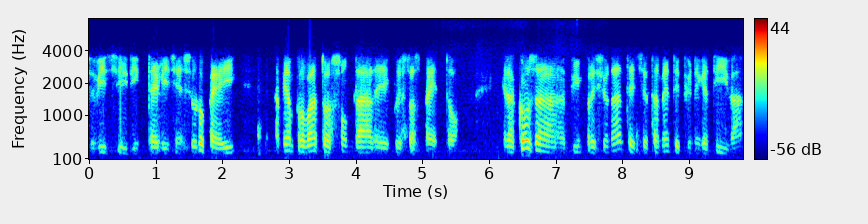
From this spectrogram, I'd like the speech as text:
servizi di intelligence europei, abbiamo provato a sondare questo aspetto. E la cosa più impressionante e certamente più negativa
